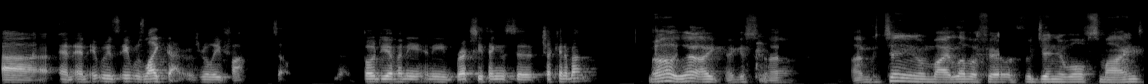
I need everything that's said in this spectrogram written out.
Uh, and and it was it was like that. It was really fun. Bo, do you have any any Rexy things to check in about? Well, yeah, I, I guess uh, I'm continuing my love affair with Virginia Woolf's Mind.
